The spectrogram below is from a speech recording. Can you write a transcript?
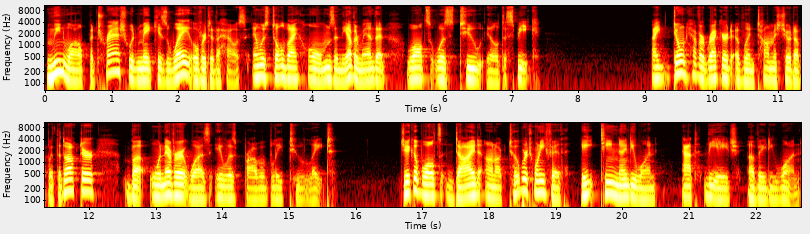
Meanwhile, Petrasch would make his way over to the house and was told by Holmes and the other man that Waltz was too ill to speak. I don't have a record of when Thomas showed up with the doctor, but whenever it was, it was probably too late. Jacob Waltz died on October 25th, 1891, at the age of 81.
